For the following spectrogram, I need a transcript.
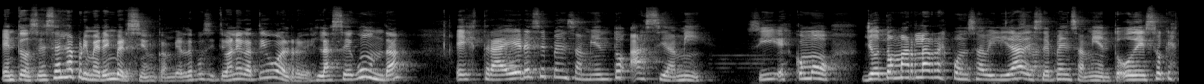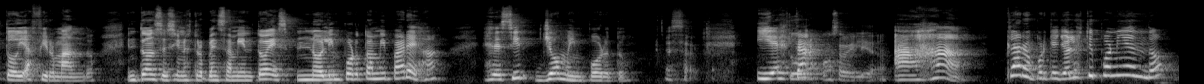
Entonces, esa es la primera inversión, cambiar de positivo a negativo o al revés. La segunda es traer ese pensamiento hacia mí. ¿Sí? Es como yo tomar la responsabilidad de ese pensamiento o de eso que estoy afirmando. Entonces, si nuestro pensamiento es no le importo a mi pareja, es decir, yo me importo. Exacto. Y Tu esta, responsabilidad. Ajá, claro, porque yo le estoy poniendo,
